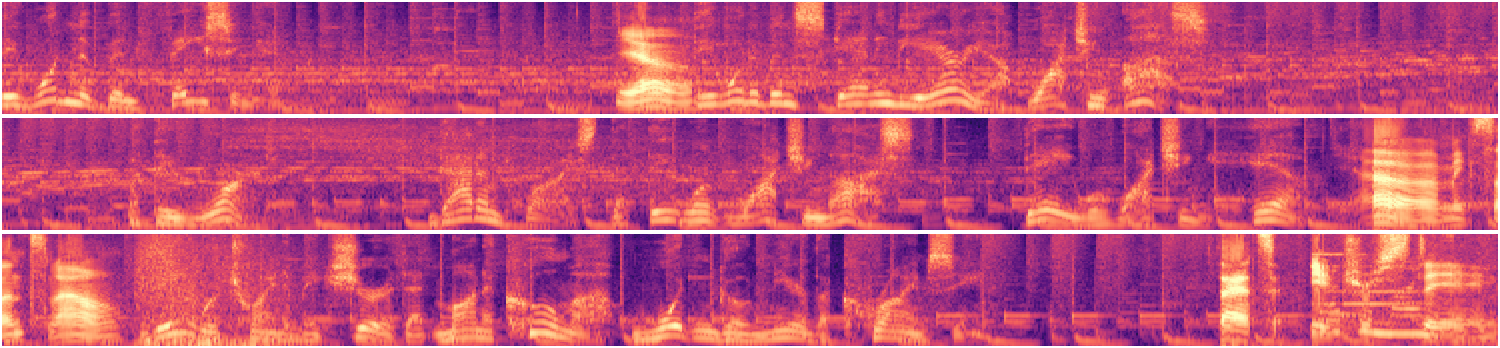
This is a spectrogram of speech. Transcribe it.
they wouldn't have been facing him. Yeah. They would have been scanning the area, watching us. But they weren't. That implies that they weren't watching us. They were watching him. Yeah, makes sense now. They were trying to make sure that Monokuma wouldn't go near the crime scene. That's reminds me. interesting.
